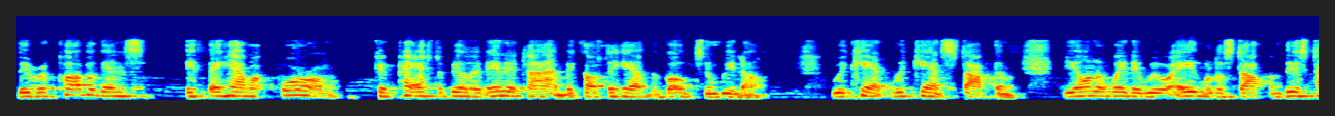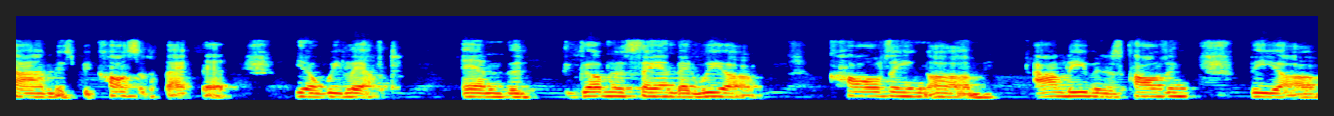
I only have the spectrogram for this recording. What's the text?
the Republicans if they have a quorum, can pass the bill at any time because they have the votes and we don't. We can't we can't stop them. The only way that we were able to stop them this time is because of the fact that you know we left, and the, the governor is saying that we are causing um, our leaving is causing the uh,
